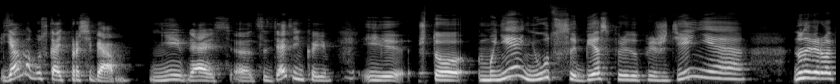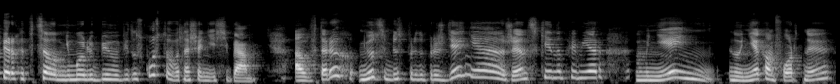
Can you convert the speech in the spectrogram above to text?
Я могу сказать про себя, не являясь э, цис-дяденькой, и что мне нюцы без предупреждения ну, наверное, во-первых, это в целом не мой любимый вид искусства в отношении себя. А во-вторых, нюцы без предупреждения, женские, например, мне ну, некомфортные.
